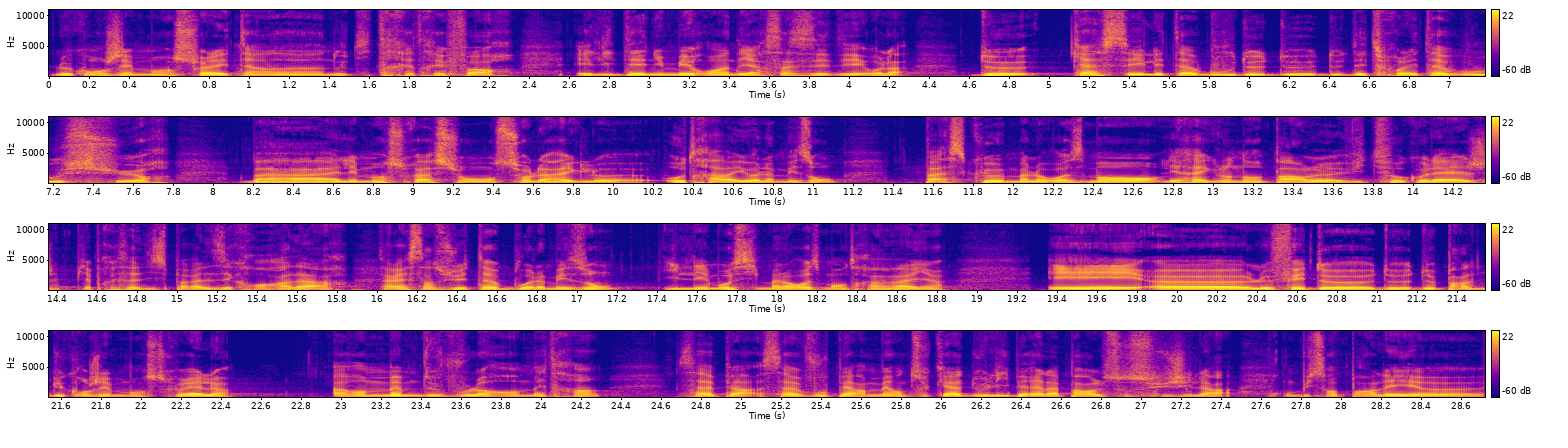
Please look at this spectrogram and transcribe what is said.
le congé menstruel était un, outil très très fort. Et l'idée numéro un derrière ça, c'était voilà, de casser les tabous, de, de, de détruire les tabous sur bah, les menstruations, sur les règles au travail ou à la maison parce que malheureusement, les règles, on en parle vite fait au collège, puis après ça disparaît des écrans radars. Ça reste un sujet tabou à la maison, il l'aime aussi malheureusement au travail. Et euh, le fait de, de, parler du congé menstruel, avant même de vouloir en mettre un, ça, ça vous permet en tout cas de libérer la parole sur ce sujet-là, qu'on puisse en parler euh,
